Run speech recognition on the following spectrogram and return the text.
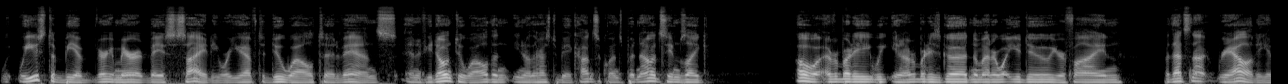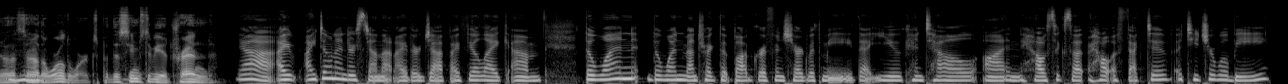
we, we used to be a very merit based society where you have to do well to advance, and if you don't do well, then you know there has to be a consequence. But now it seems like oh, everybody, we, you know, everybody's good. No matter what you do, you're fine. But that's not reality. You know, that's not how the world works. But this seems to be a trend. Yeah, I, I don't understand that either, Jeff. I feel like um, the one the one metric that Bob Griffin shared with me that you can tell on how success how effective a teacher will be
